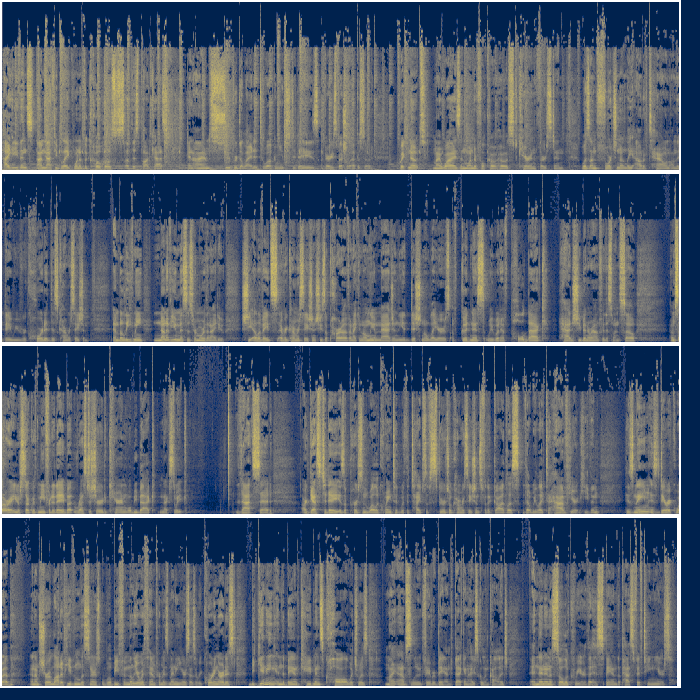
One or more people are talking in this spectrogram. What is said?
Hi, Heathens. I'm Matthew Blake, one of the co hosts of this podcast, and I'm super delighted to welcome you to today's very special episode. Quick note my wise and wonderful co host, Karen Thurston, was unfortunately out of town on the day we recorded this conversation. And believe me, none of you misses her more than I do. She elevates every conversation she's a part of, and I can only imagine the additional layers of goodness we would have pulled back had she been around for this one. So, I'm sorry you're stuck with me for today, but rest assured, Karen will be back next week. That said, our guest today is a person well acquainted with the types of spiritual conversations for the godless that we like to have here at Heathen. His name is Derek Webb, and I'm sure a lot of Heathen listeners will be familiar with him from his many years as a recording artist, beginning in the band Caedmon's Call, which was my absolute favorite band back in high school and college, and then in a solo career that has spanned the past 15 years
